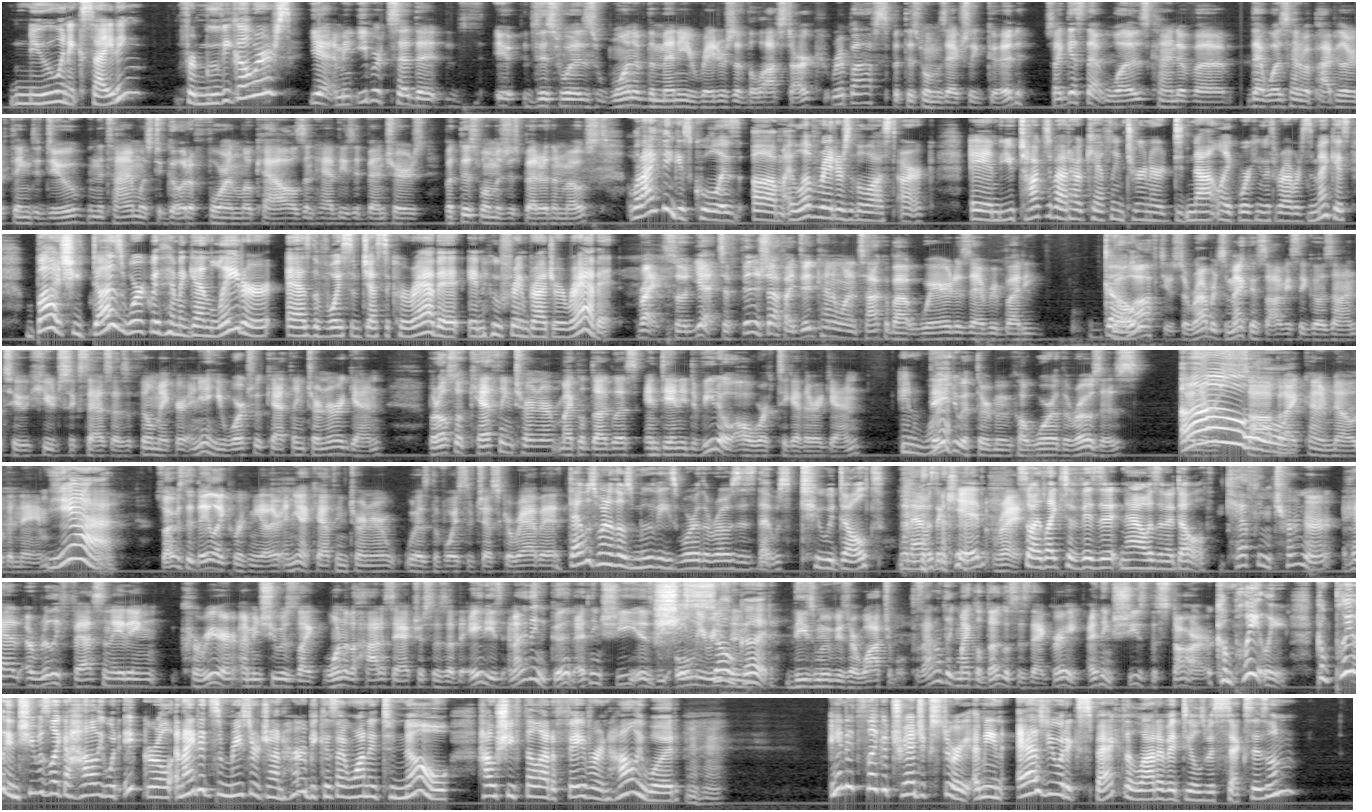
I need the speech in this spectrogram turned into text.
new and exciting for moviegoers. Yeah, I mean, Ebert said that it, this was one of the many Raiders of the Lost Ark ripoffs, but this one was actually good. So I guess that was kind of a that was kind of a popular thing to do in the time was to go to foreign locales and have these adventures. But this one was just better than most. What I think is cool is um, I love Raiders of the Lost Ark, and you talked about how Kathleen Turner did not like working with Robert Zemeckis, but she does work with him again later as the voice of Jessica Rabbit in Who Framed Roger Rabbit. Right. So yeah, to finish off, I did kind of want to talk about where does everybody Go. go off to. So Robert Zemeckis obviously goes on to huge success as a filmmaker, and yeah, he works with Kathleen Turner again, but also Kathleen Turner, Michael Douglas, and Danny DeVito all work together again. In what? They do a third movie called War of the Roses. Oh! I never saw, but oh. I kind of know the name. Yeah, So obviously they liked working together, and yeah, Kathleen Turner was the voice of Jessica Rabbit. that was one of those movies, War of the Roses, that was too adult when I was a kid. Right. So I'd like to visit it now as an adult. Kathleen Turner had a really fascinating career. I mean, she was like one of the hottest actresses of the 80s, and I think good. I think she is the She's only so reason good. these movies are watchable. Because I don't think Michael Douglas is that great. I think she's the star. completely completely and she was like a hollywood it girl and i did some research on her because i wanted to know how she fell out of favor in hollywood hmm and it's like a tragic story i mean as you would expect a lot of it deals with sexism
